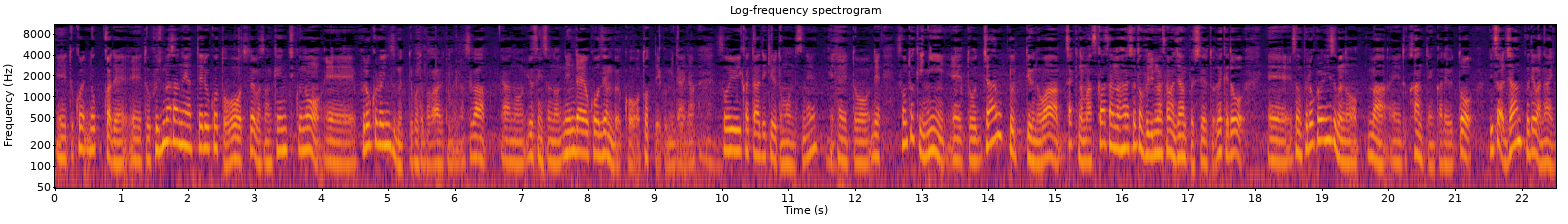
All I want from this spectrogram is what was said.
えー、とこれどっかで、えー、と藤村さんのやっていることを例えばその建築の、えープロクロニズムっていう言葉があると思いますがあの要するにその年代をこう全部こう取っていくみたいなそういう言い方はできると思うんですね。えー、とでその時に、えー、とジャンプっていうのはさっきの松川さんの話だと藤村さんはジャンプしてるとだけど、えーそのプロクロニズムの、まあえー、と観点から言うと実はジャンプではない。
